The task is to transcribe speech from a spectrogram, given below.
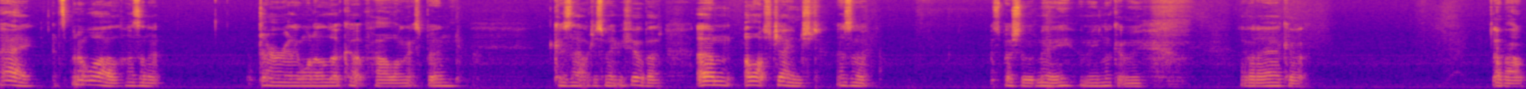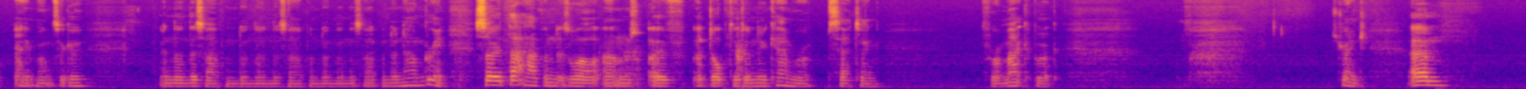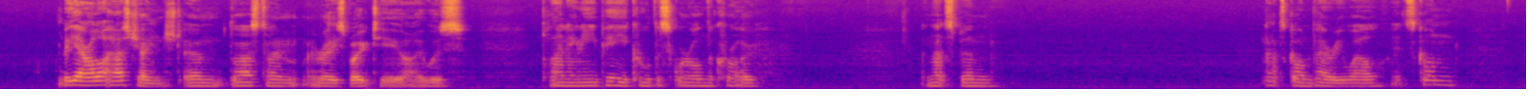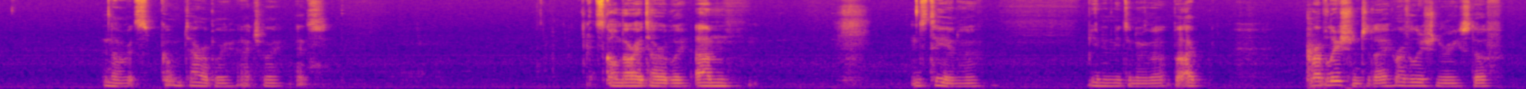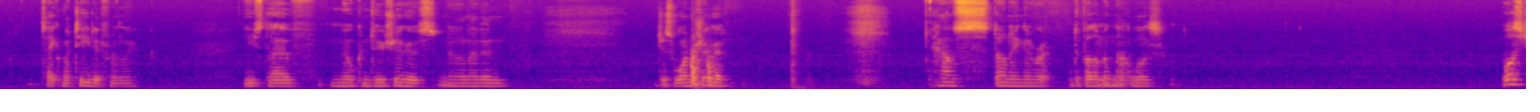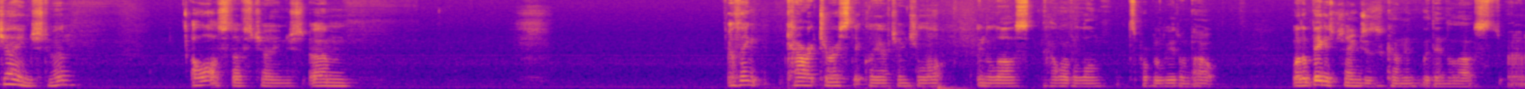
Hey, it's been a while, hasn't it? Don't really want to look up how long it's been, because that would just make me feel bad. Um, a lot's changed, hasn't it? Especially with me. I mean, look at me. I've had a haircut about eight months ago, and then this happened, and then this happened, and then this happened, and now I'm green. So that happened as well, and I've adopted a new camera setting for a MacBook. Strange. Um, but yeah, a lot has changed. Um, the last time I really spoke to you, I was planning an EP called The Squirrel and the Crow. And that's been. That's gone very well. It's gone. No, it's gone terribly, actually. It's. It's gone very terribly. Um. It's tea in here. You didn't need to know that, but I. Revolution today, revolutionary stuff take my tea differently. Used to have milk and two sugars, now I'm having just one sugar. How stunning a development that was. What's changed, man? A lot of stuff's changed. Um, I think characteristically I've changed a lot in the last however long. It's probably been about well, the biggest changes have come in within the last, I don't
